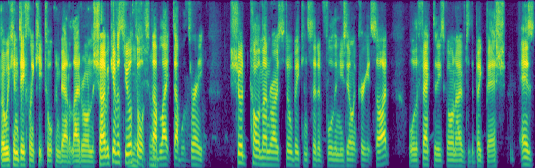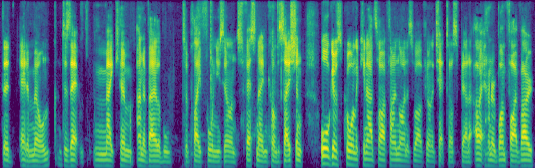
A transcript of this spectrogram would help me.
but we can definitely keep talking about it later on the show. But give us your Yeah, thoughts, sure. double eight, double three. Should Colin Munro still be considered for the New Zealand cricket side, or the fact that he's gone over to the Big Bash, as did Adam Milne, does that make him unavailable to play for New Zealand? It's fascinating conversation. Or give us a call on the Kennards Hire phone line as well if you want to chat to us about it. 0800 150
